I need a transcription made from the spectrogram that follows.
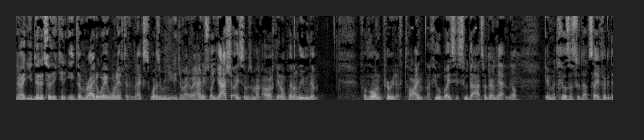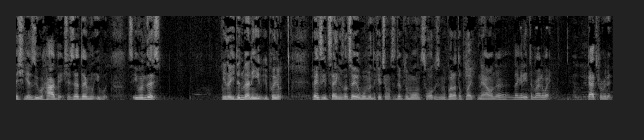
Right, you did it so you can eat them right away, one after the next. What does it mean you eat them right away? They don't plan on leaving them for a long period of time. I feel during that meal. So even this, you know, you did many, you put basically it's saying is, let's say a woman in the kitchen wants to dip them all in salt, she's going to put out the plate now and they're, they're going to eat them right away. That's permitted.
